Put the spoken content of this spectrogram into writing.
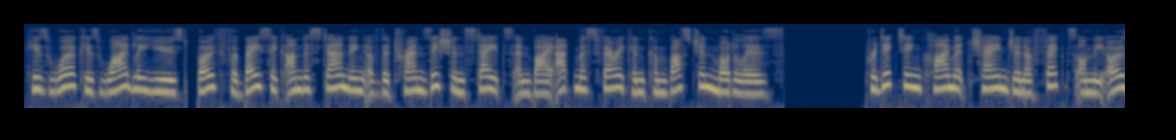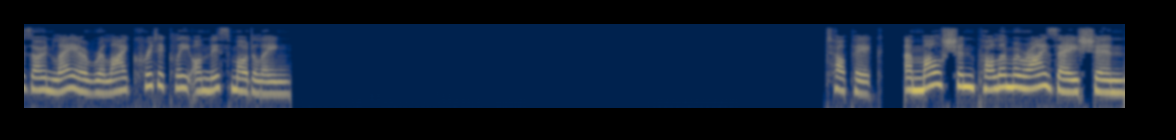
His work is widely used, both for basic understanding of the transition states and by atmospheric and combustion modelers. Predicting climate change and effects on the ozone layer rely critically on this modeling. Topic: Emulsion polymerization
